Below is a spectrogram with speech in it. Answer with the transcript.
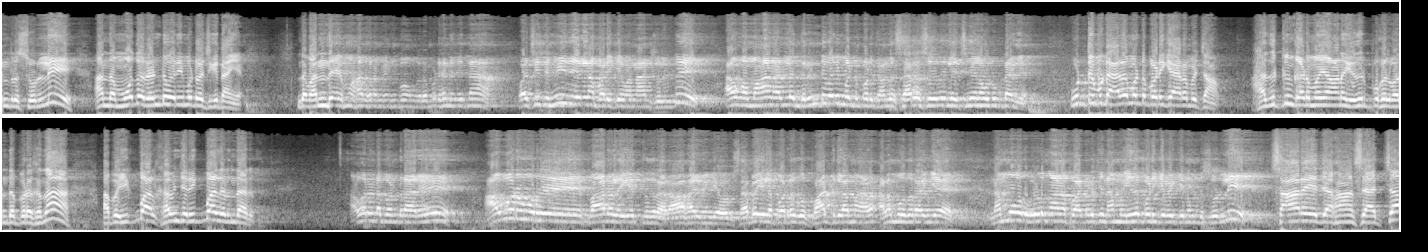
என்று சொல்லி அந்த முதல் ரெண்டு வரி மட்டும் வச்சுக்கிட்டாங்க. இந்த வந்தே மாதரம் என்போங்கிற மட்டும் நினைச்சுட்டான் வச்சுட்டு மீதி எல்லாம் படிக்க வேணாம்னு சொல்லிட்டு அவங்க மாநாட்டில் இந்த ரெண்டு வரி மட்டும் படித்தான் அந்த சரஸ்வதி லட்சுமி எல்லாம் விட்டுவிட்டாங்க விட்டு விட்டு அதை மட்டும் படிக்க ஆரம்பித்தான் அதுக்கும் கடுமையான எதிர்ப்புகள் வந்த பிறகு தான் அப்போ இக்பால் கவிஞர் இக்பால் இருந்தார். அவர் என்ன பண்ணுறாரு அவர் ஒரு பாடலை ஏற்றுகிறார் ஆக இவங்க ஒரு சபையில் பாடுறதுக்கு ஒரு பாட்டு இல்லாமல் அலமுதுறாங்க. நம்ம ஒரு ஒழுங்கான பாட்டை வச்சு நம்ம இதை படிக்க வைக்கணும்னு சொல்லி சாரே ஜஹான் சே அச்சா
